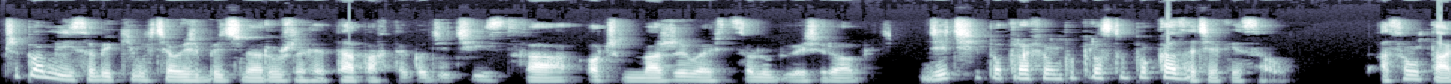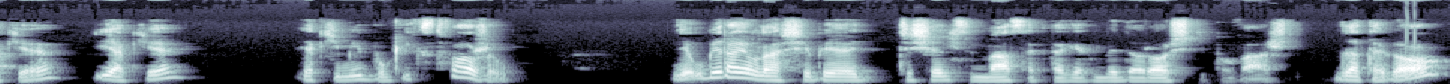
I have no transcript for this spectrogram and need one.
Przypomnij sobie, kim chciałeś być na różnych etapach tego dzieciństwa, o czym marzyłeś, co lubiłeś robić. Dzieci potrafią po prostu pokazać, jakie są, a są takie, jakie, jakimi Bóg ich stworzył. Nie ubierają na siebie tysięcy masek, tak jak my dorośli poważni. Dlatego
